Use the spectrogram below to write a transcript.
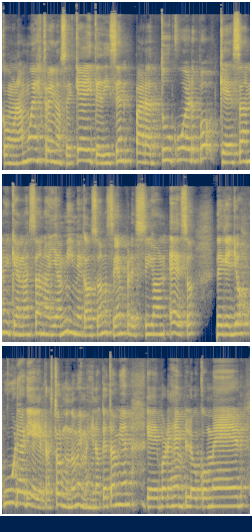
con una muestra y no sé qué, y te dicen para tu cuerpo qué es sano y qué no es sano. Y a mí me causó demasiada impresión eso, de que yo juraría, y el resto del mundo me imagino que también, que por ejemplo comer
